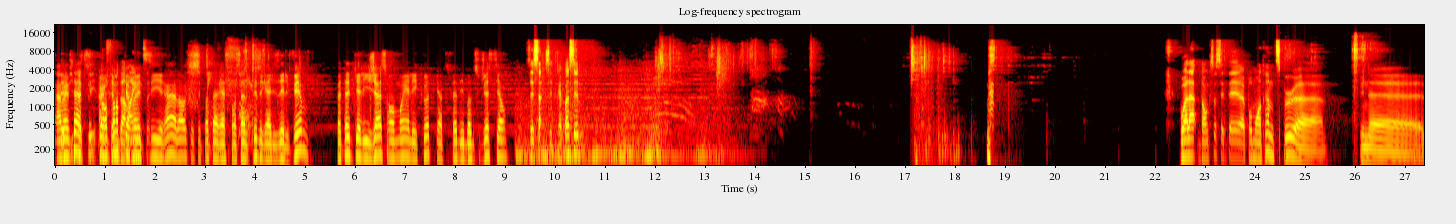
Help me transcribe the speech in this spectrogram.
En de même temps, tu te un film comportes de comme même, un tu sais. tyran alors que c'est pas ta responsabilité de réaliser le film. Peut-être que les gens seront moins à l'écoute quand tu fais des bonnes suggestions. C'est ça, c'est très possible. Voilà, donc ça c'était euh, pour montrer un petit peu euh, une, euh,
